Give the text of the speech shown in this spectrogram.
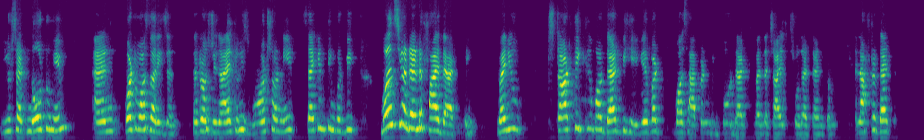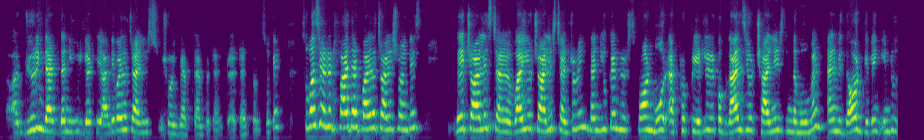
you said no to him and what was the reason? That was denial to his wants or need second thing would be once you identify that thing when you start thinking about that behavior what was happened before that when the child throw that tantrum and after that uh, during that then you will get the idea why the child is showing that temper tantrums okay? So once you identify that why the child is showing this the child is why your child is tantruming then you can respond more appropriately recognize your child needs in the moment and without giving into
